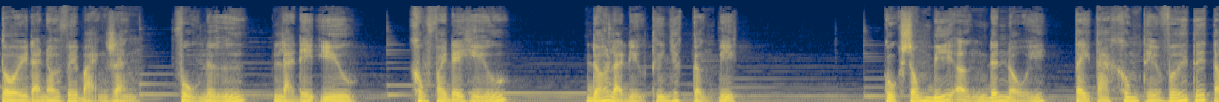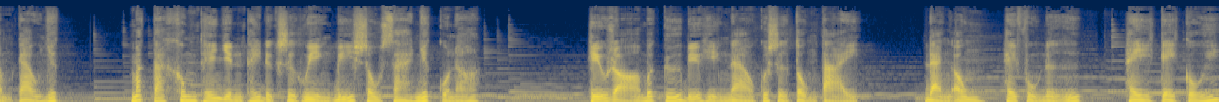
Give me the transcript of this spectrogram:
Tôi đã nói với bạn rằng phụ nữ là để yêu, không phải để hiểu. Đó là điều thứ nhất cần biết. Cuộc sống bí ẩn đến nỗi tay ta không thể với tới tầm cao nhất, mắt ta không thể nhìn thấy được sự huyền bí sâu xa nhất của nó. Hiểu rõ bất cứ biểu hiện nào của sự tồn tại đàn ông hay phụ nữ hay cây cối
